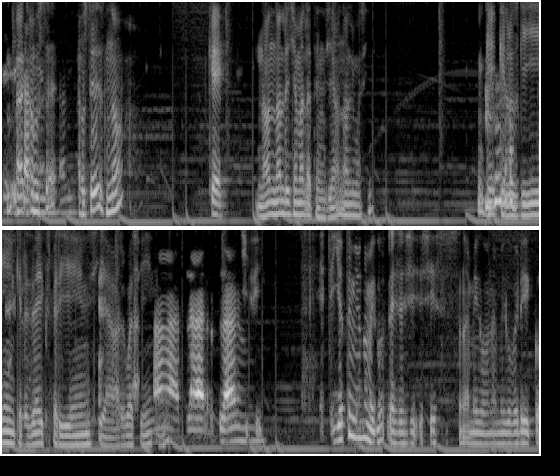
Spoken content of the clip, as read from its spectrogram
Está, está ¿A, bien, usted- está bien. a ustedes no? ¿Qué? ¿No no les llama la atención o algo así? Que, que los guíen, que les dé experiencia o algo así. ¿no? Ah, claro, claro. Eh, Yo tenía un amigo, ese sí, sí es un amigo, un amigo verídico,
